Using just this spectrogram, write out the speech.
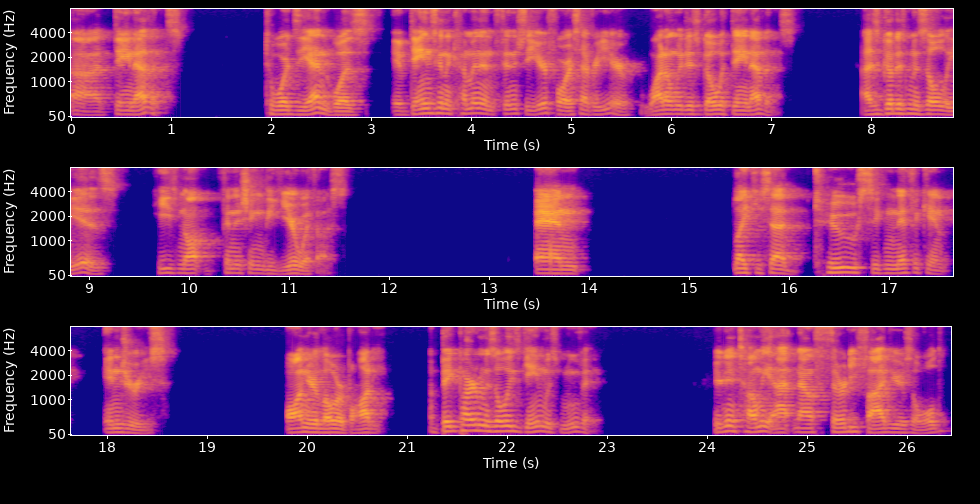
uh, Dane Evans towards the end was if Dane's going to come in and finish the year for us every year, why don't we just go with Dane Evans? As good as Masoli is, he's not finishing the year with us. And like you said, two significant injuries on your lower body. A big part of Masoli's game was moving. You're going to tell me at now 35 years old,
